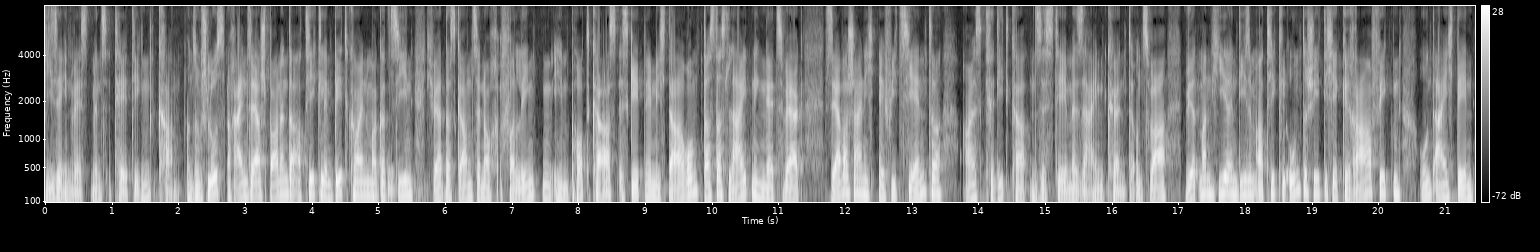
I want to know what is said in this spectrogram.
diese Investments tätigen kann. Und zum Schluss noch ein sehr spannender Artikel im Bitcoin Magazin. Ich werde das Ganze noch verlinken im Podcast. Es geht nämlich darum, dass das Lightning-Netzwerk sehr wahrscheinlich effizienter als Kreditkartensysteme sein könnte. Und zwar wird man hier in diesem Artikel unterschiedliche Grafiken und eigentlich den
